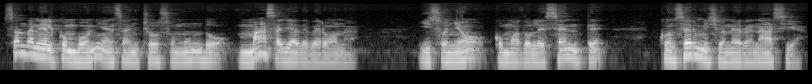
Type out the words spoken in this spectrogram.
San Daniel Comboni ensanchó su mundo más allá de Verona y soñó como adolescente con ser misionero en Asia,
